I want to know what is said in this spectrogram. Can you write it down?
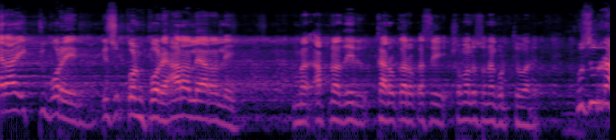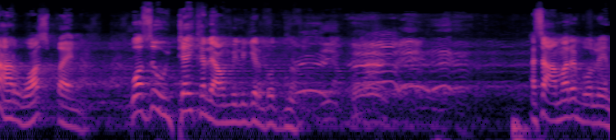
এরা একটু পরে, কিছুক্ষণ পরে, আড়ালে আড়ালে আপনাদের কারও কারও কাছে সমালোচনা করতে পারে। হুজুররা আর ওয়াজ পায় না। ওয়াজে ওইটাই খালি আওয়ামী লীগের বদনাম। আচ্ছা আমারে বলেন,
